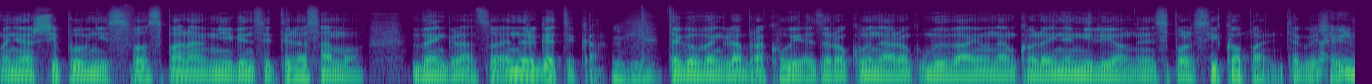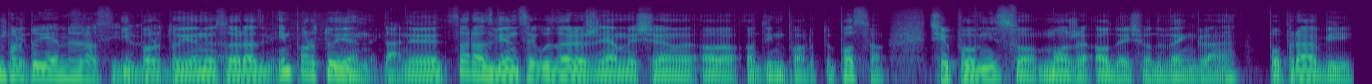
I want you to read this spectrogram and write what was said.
ponieważ ciepłownictwo spala mniej więcej tyle samo węgla, co energetyka. Tego węgla brakuje. Z roku na rok ubywają nam kolejne miliony z polskich kopalń. Tego No, się już nie importujemy z Rosji. Importujemy coraz, importujemy. Tak. E, Coraz więcej uzależniamy się od importu. Po co? Ciepłownictwo może odejść od węgla, poprawi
